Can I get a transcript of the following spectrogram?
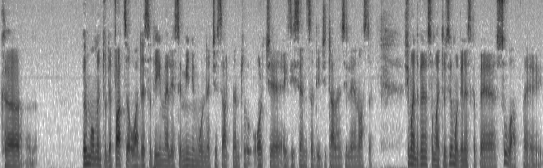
că în momentul de față o adresă de e-mail este minimul necesar pentru orice existență digitală în zilele noastre. Și mai devreme sau mai târziu mă gândesc că pe SUA, pe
